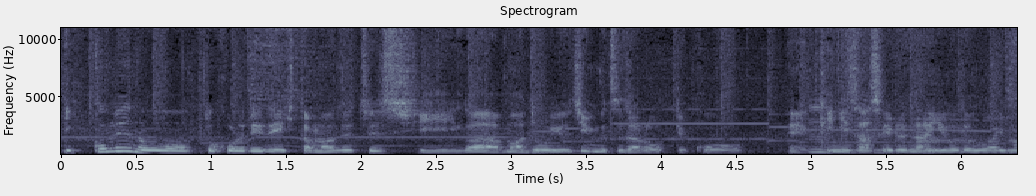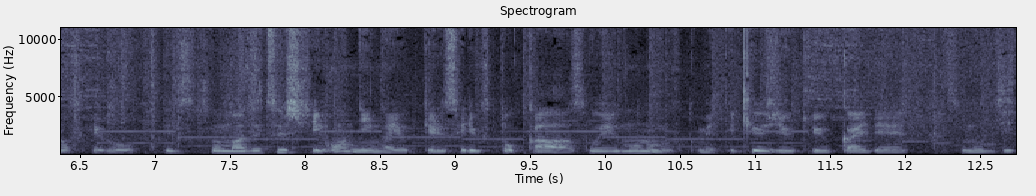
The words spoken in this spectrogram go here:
1個目のところでできた魔術師が、まあ、どういう人物だろうってこう、えうん気にさせる内容で終わりますけどでその魔術師本人が言ってるセリフとかそういうものも含めて99回でその実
